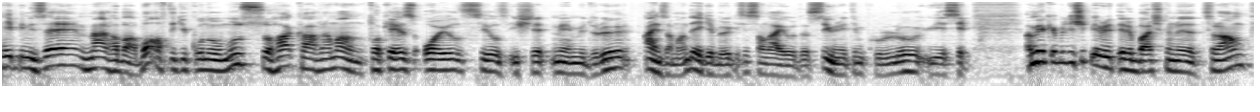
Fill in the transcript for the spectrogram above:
hepinize merhaba. Bu haftaki konuğumuz Suha Kahraman, Tokez Oil Seals İşletme Müdürü, aynı zamanda Ege Bölgesi Sanayi Odası Yönetim Kurulu üyesi. Amerika Birleşik Devletleri Başkanı Trump,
